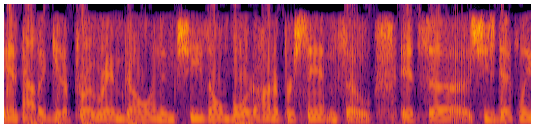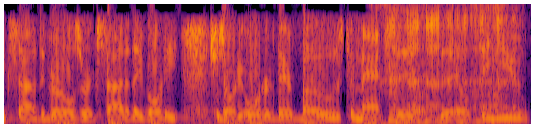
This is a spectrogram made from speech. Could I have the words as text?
and how to get a program going. And she's on board 100 percent. And so it's uh, she's definitely excited. The girls are excited. They've already she's already ordered their bows to match the, the LCU.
